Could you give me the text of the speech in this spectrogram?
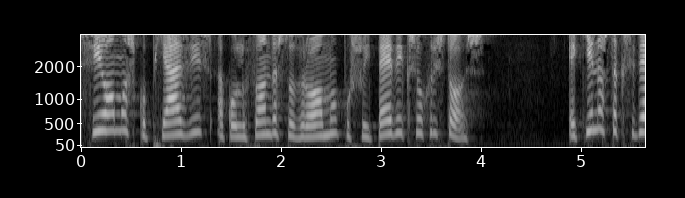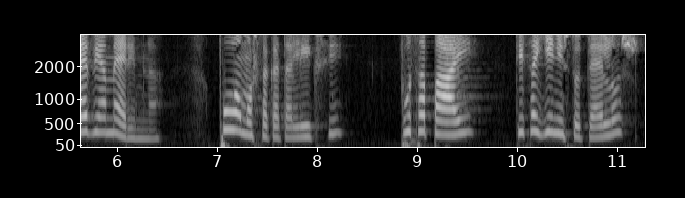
Σύ όμως σκοπιάζεις ακολουθώντας το δρόμο που σου υπέδειξε ο Χριστός. Εκείνος ταξιδεύει αμέριμνα. Πού όμως θα καταλήξει, πού θα πάει, τι θα γίνει στο τέλος;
